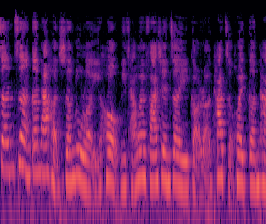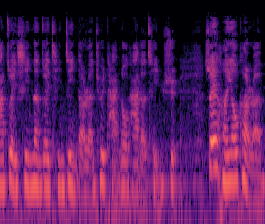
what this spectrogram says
真正跟他很深入了以后，你才会发现这一个人，他只会跟他最信任、最亲近的人去袒露他的情绪，所以很有可能，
